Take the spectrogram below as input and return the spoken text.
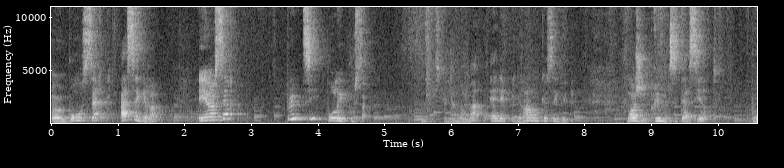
un beau cercle assez grand et un cercle plus petit pour les poussins. Parce que la maman, elle est plus grande que ses bébés. Moi, j'ai pris une petite assiette pour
